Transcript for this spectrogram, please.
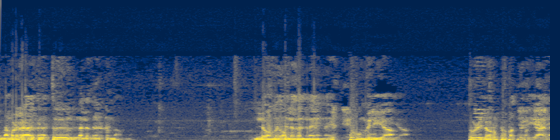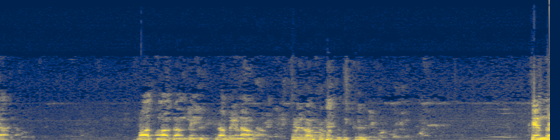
നമ്മുടെ രാജ്യത്ത് നിലനിൽക്കുന്ന ലോകത്തിലെ തന്നെ ഏറ്റവും വലിയ തൊഴിലുറപ്പ് പദ്ധതിയായ മഹാത്മാഗാന്ധി ഗ്രാമീണ തൊഴിലുറപ്പ് പദ്ധതിക്ക് കേന്ദ്ര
